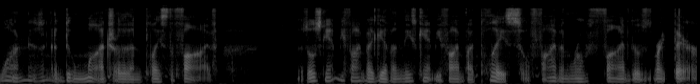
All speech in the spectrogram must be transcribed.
one isn't going to do much other than place the 5. Because those can't be 5 by given, these can't be 5 by place, so 5 in row 5 goes right there.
